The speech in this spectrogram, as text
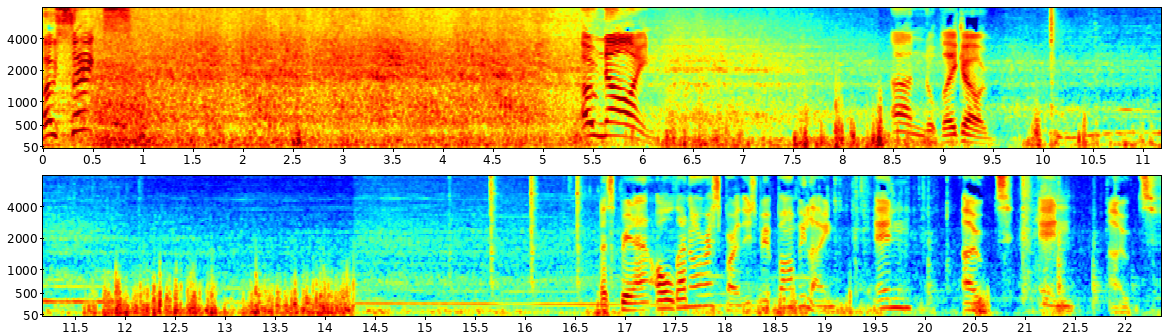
Oh six! Oh nine! And up they go. There's been an old NRS boat that used to be at Barnby Lane. In, out, in, out.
